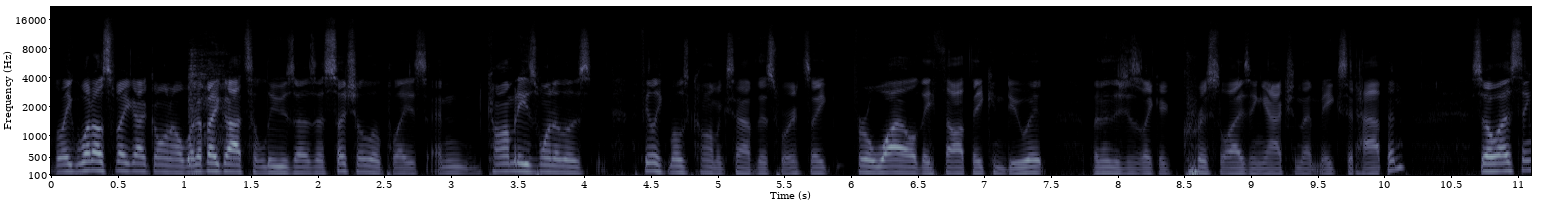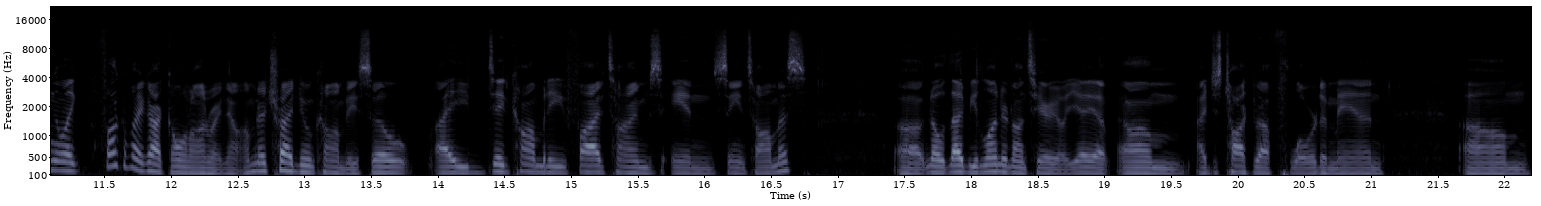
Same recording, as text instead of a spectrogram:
like what else have I got going on? What have I got to lose? I was at such a low place, and comedy is one of those. I feel like most comics have this, where it's like for a while they thought they can do it, but then there's just like a crystallizing action that makes it happen. So I was thinking like, fuck if I got going on right now. I'm gonna try doing comedy. So I did comedy five times in St. Thomas. Uh, no, that'd be London, Ontario. Yeah, yeah. Um, I just talked about Florida Man. Um,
